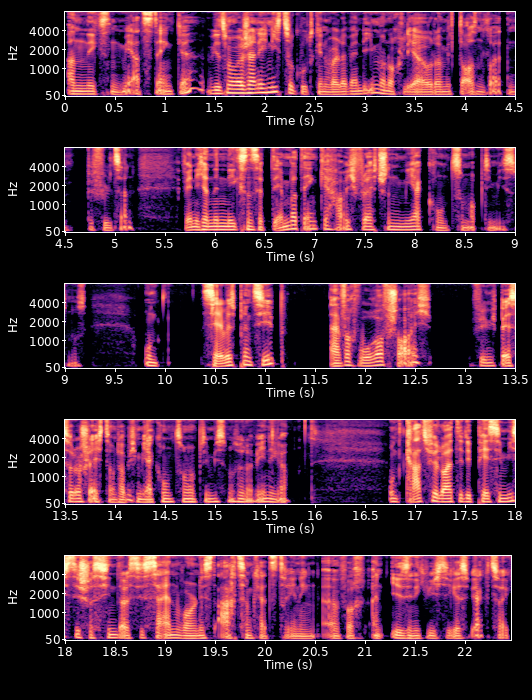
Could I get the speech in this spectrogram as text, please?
an nächsten März denke, wird es mir wahrscheinlich nicht so gut gehen, weil da werden die immer noch leer oder mit tausend Leuten befüllt sein. Wenn ich an den nächsten September denke, habe ich vielleicht schon mehr Grund zum Optimismus. Und selbes Prinzip, einfach worauf schaue ich? Fühle ich mich besser oder schlechter und habe ich mehr Grund zum Optimismus oder weniger? Und gerade für Leute, die pessimistischer sind, als sie sein wollen, ist Achtsamkeitstraining einfach ein irrsinnig wichtiges Werkzeug.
